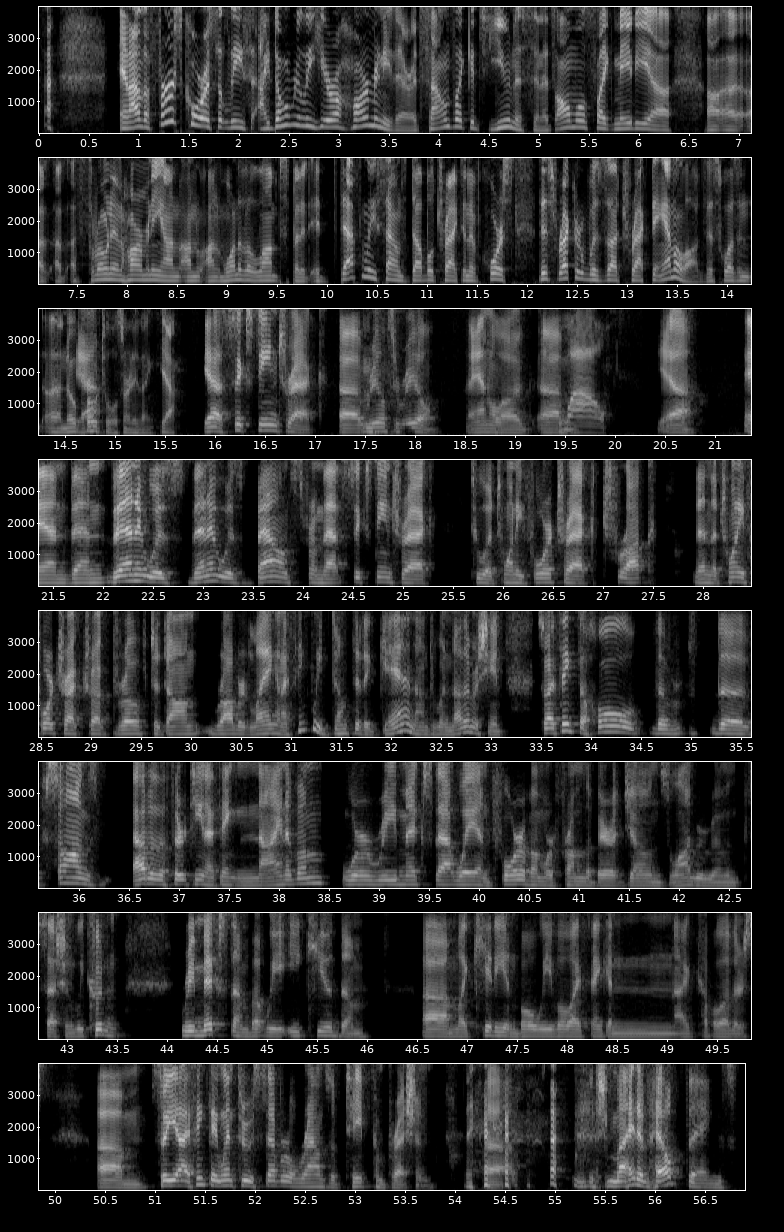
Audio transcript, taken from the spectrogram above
And on the first chorus, at least, I don't really hear a harmony there. It sounds like it's unison. It's almost like maybe a a, a, a- a thrown in harmony on, on, on one of the lumps, but it, it definitely sounds double tracked. And of course, this record was uh, tracked to analog. This wasn't uh, no Pro Tools or anything. Yeah. Yeah, 16 track, uh, reel to reel, analog. Um, Wow. Yeah. And then then it was then it was bounced from that 16 track to a 24 track truck. Then the 24 track truck drove to Don Robert Lang, and I think we dumped it again onto another machine. So I think the whole the the songs out of the 13, I think nine of them were remixed that way, and four of them were from the Barrett Jones laundry room session. We couldn't remix them, but we EQ'd them, um, like Kitty and Boll Weevil, I think, and a couple others. Um, so yeah, I think they went through several rounds of tape compression, uh, which might have helped things.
